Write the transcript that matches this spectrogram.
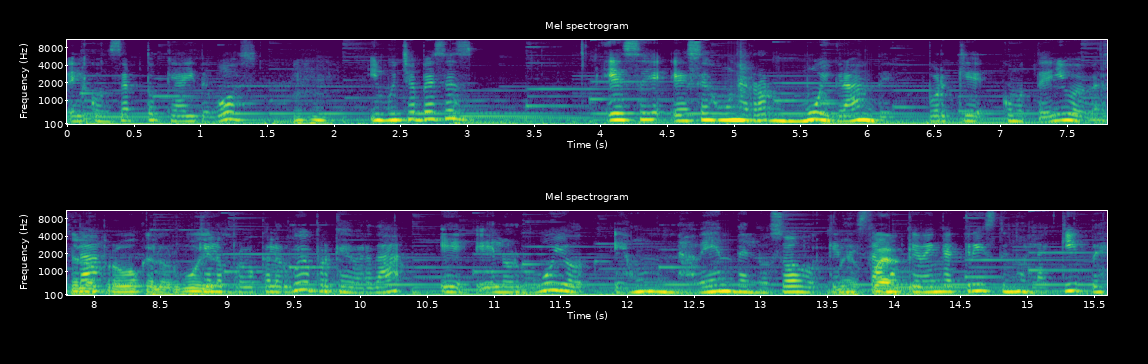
el concepto que hay de vos. Y muchas veces ese, ese es un error muy grande, porque como te digo, de verdad... Que lo provoca el orgullo. Que lo provoca el orgullo, porque de verdad eh, el orgullo es una venda en los ojos, que necesitamos que venga Cristo y nos la quite.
